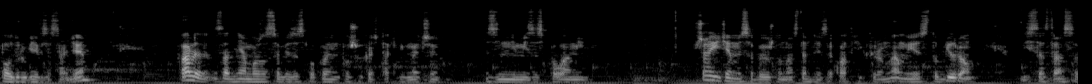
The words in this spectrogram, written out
Po drugiej w zasadzie. Ale za dnia można sobie ze spokojem poszukać takich meczy z innymi zespołami. Przejdziemy sobie już do następnej zakładki, którą mamy. Jest to biuro, lista trans-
